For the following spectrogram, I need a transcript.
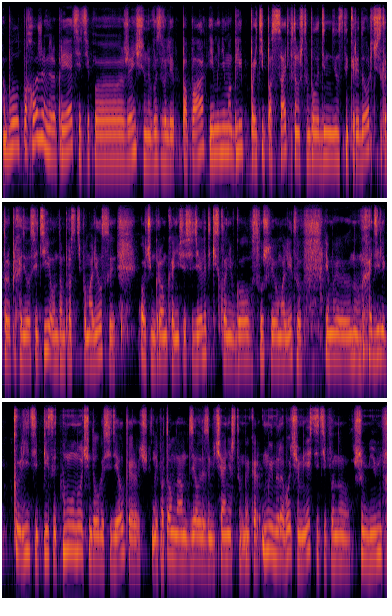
было похожее мероприятие, типа женщины вызвали папа, и мы не могли пойти поссать, потому что был один единственный коридор, через который приходилось идти, он там просто типа молился, и очень громко они все сидели, такие склонив голову, слушали его молитву, и мы ну, ходили курить и писать. Ну, он очень долго сидел, короче. И потом нам делали замечание, что мы, мы на рабочем месте, типа, ну, шумим.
